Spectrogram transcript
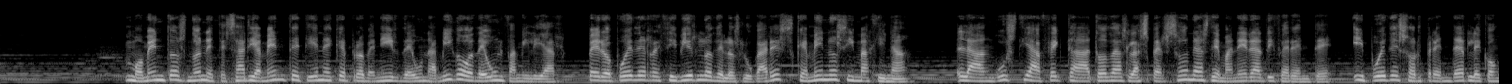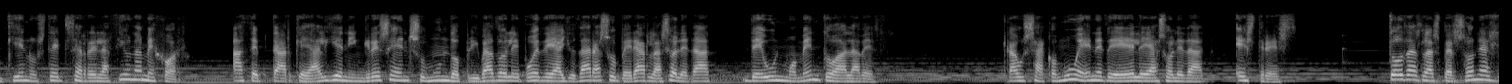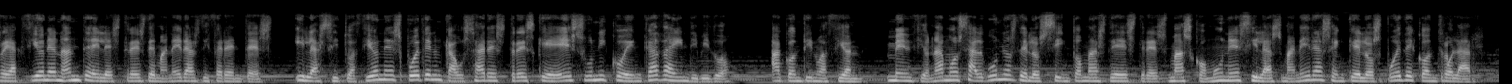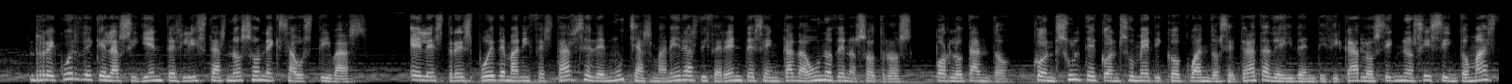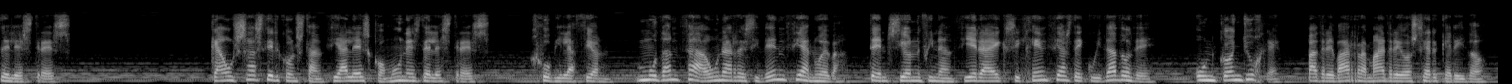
momentos no necesariamente tiene que provenir de un amigo o de un familiar pero puede recibirlo de los lugares que menos imagina. La angustia afecta a todas las personas de manera diferente, y puede sorprenderle con quien usted se relaciona mejor. Aceptar que alguien ingrese en su mundo privado le puede ayudar a superar la soledad, de un momento a la vez. Causa común NDL a soledad, estrés. Todas las personas reaccionan ante el estrés de maneras diferentes, y las situaciones pueden causar estrés que es único en cada individuo. A continuación, mencionamos algunos de los síntomas de estrés más comunes y las maneras en que los puede controlar. Recuerde que las siguientes listas no son exhaustivas. El estrés puede manifestarse de muchas maneras diferentes en cada uno de nosotros, por lo tanto, Consulte con su médico cuando se trata de identificar los signos y síntomas del estrés. Causas circunstanciales comunes del estrés. Jubilación, mudanza a una residencia nueva, tensión financiera, exigencias de cuidado de un cónyuge, padre barra madre o ser querido.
